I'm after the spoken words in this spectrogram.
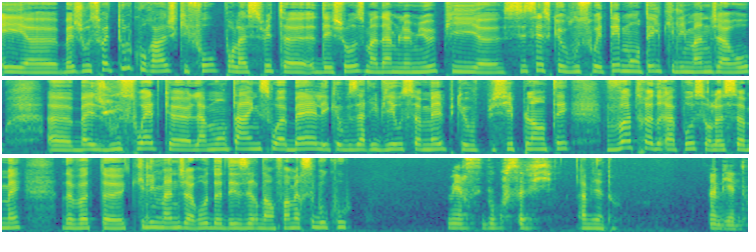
Et ben, je vous souhaite tout le courage qu'il faut pour la suite des choses, Madame Lemieux. Puis, si c'est ce que vous souhaitez, monter le Kilimanjaro, ben, je vous souhaite que la montagne soit belle et que vous arriviez au sommet, puis que vous puissiez planter votre drapeau sur le sommet de votre Kilimanjaro de désir d'enfant. Merci beaucoup. Merci beaucoup, Sophie. À bientôt. À bientôt.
